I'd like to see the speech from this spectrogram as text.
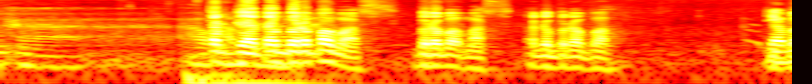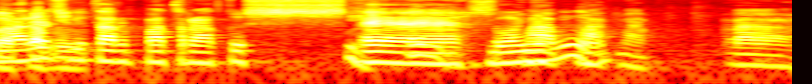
uh, Terdata berapa mas? Berapa mas? Ada berapa? Di kemarin ini? sekitar 400 eh maaf maaf maaf Eh,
